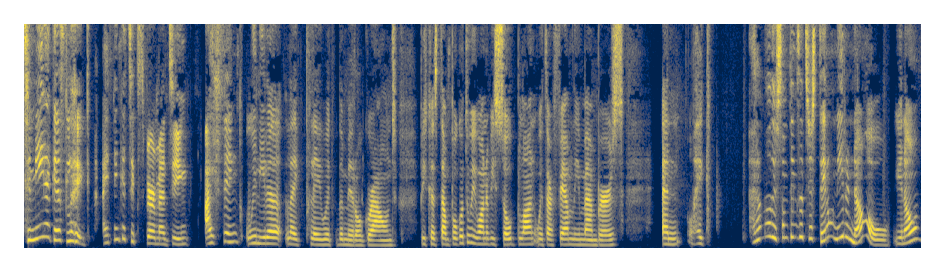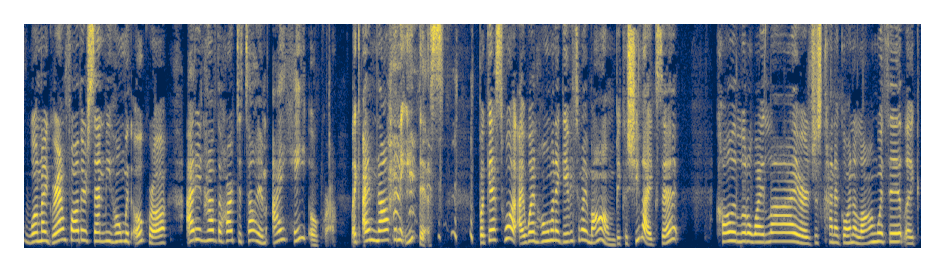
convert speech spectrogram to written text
To me, I guess like I think it's experimenting. I think we need to like play with the middle ground because tampoco do we want to be so blunt with our family members and like I don't know. There's some things that just they don't need to know. You know, when my grandfather sent me home with okra, I didn't have the heart to tell him I hate okra. Like I'm not going to eat this. but guess what? I went home and I gave it to my mom because she likes it. Call it a little white lie or just kind of going along with it. Like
